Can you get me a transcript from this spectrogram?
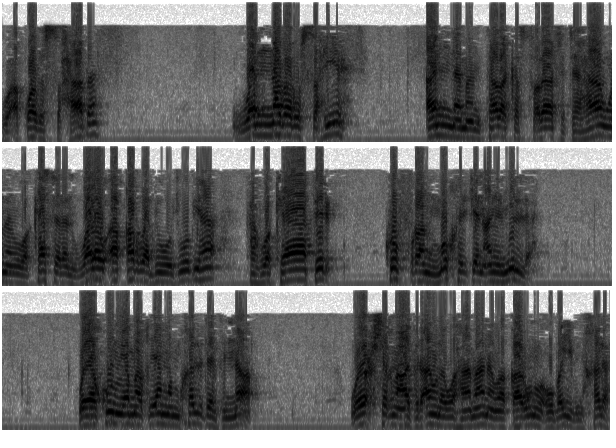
وأقوال الصحابة والنظر الصحيح أن من ترك الصلاة تهاونا وكسلا ولو أقر بوجوبها فهو كافر كفرا مخرجا عن الملة. ويكون يوم القيامة مخلدا في النار. ويحشر مع فرعون وهامان وقارون وأبي بن خلف.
